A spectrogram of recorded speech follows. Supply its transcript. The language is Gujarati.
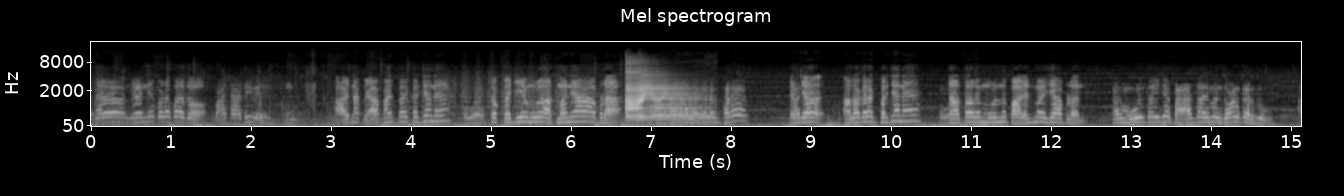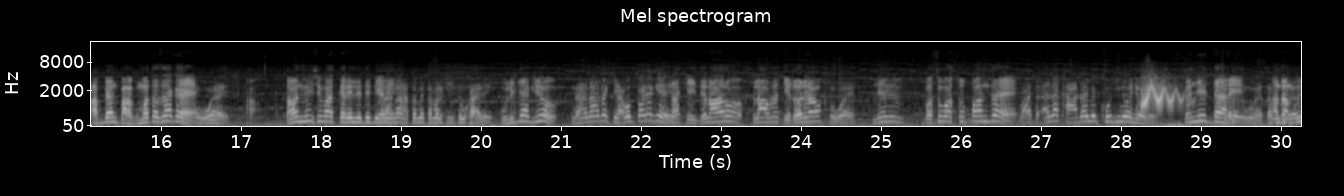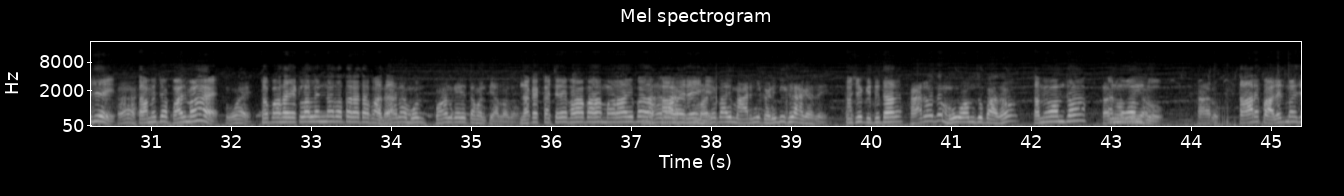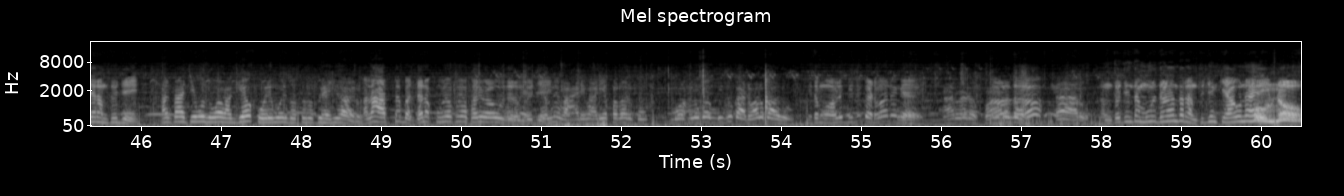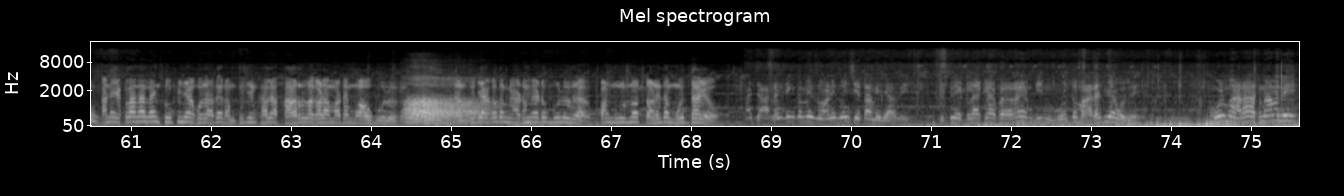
પેલા ફેર મેળ નહીં પડે પાછો. વાત સાચી છે. આવી રીતના પેલા ફેર ફેર કરશે ને તો કજીએ મૂળ હાથમાં નહીં આવે આપડા અલગ અલગ ફરે. અલગ અલગ ફરશે ને તાર તારે મૂળ ને પાલે જ મળશે આપણને. મૂળ થઈ જાય ભારત પાસે મને જોણ કરજો. આપ બેન પાગમાં તો છે કે? ઓવે. મેં શું વાત કરેલી હતી ના પેલી ના તો મેં તમને કીધું ખાડે ભૂલી જાગજો ના ના તો કેવું જ પડે કે. ના કીધેલા હારો. પેલા આપડે ચેટો રહ્યો. ઓવે. જે વસ્તુ વસ્તુ છે વાત એટલે ખાડો મે ખોજી નો છે સંજીત દારે અને રમતુજી તમે જો ભાલ મળે તો પાછા એકલા લઈને ના જતા રહેતા પાછા. ના મૂળ ફોન કરી તમને પેલો તો. ના કે કચરે ભા પાછા મારા ના, પાછા ખાવા મને પાછી મારની ઘણી બીક લાગે છે. તો શું કીધું તારે? હારો તો હું આમ છું પાછો. તમે આમ છો? અને હું આમ છું. સારું તારે પાલે જ મળે છે રમતુજી અને પાછી એવું જોવા વાગ્યો? કોરી મોરી જોતું જોતું હેજી આવવાનું એટલે આજ તો બધાને કુયો કુયો ફરી વળવું છે રમતુજી એમને વાડી વાડીએ ફરવાનું કુ- મોહલું કોક બીજું કાઢવાનું પાછું. એ તો મોહલું બીજું કાઢવાનું કે. સારું હેડો ફોન તારો. સારું. રમતુજી તો મૂળ ધણે તો રમતુજી કેવું નહીં. અને એકલા ના લઈને સોંપી નાખો. આ રમતુજી ખાલી સારું લગાડવા માટે હું આવું બોલું છું. રમતુજી આગળ તો મેઠું મેઠું બોલું છે. પણ મૂળ નો તણી તો મૂળ થયો આ જાલન સિંહ તમે જોણી જોઈને શેતા મેલ્યા છે કીધું એકલા એકલા ફરે એમ મૂળ તો મારે જ આવું છે. મૂળ મારા હાથમાં આવે નહીં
